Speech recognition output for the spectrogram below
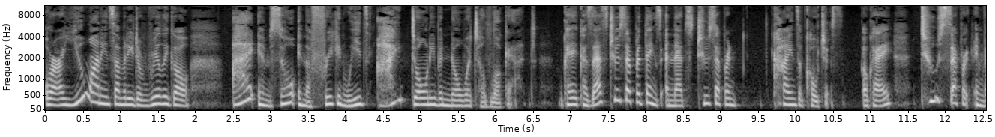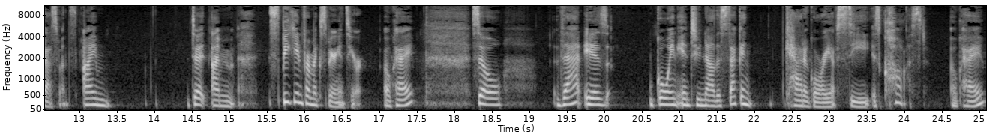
Or are you wanting somebody to really go, I am so in the freaking weeds, I don't even know what to look at. Okay. Cause that's two separate things and that's two separate kinds of coaches. Okay. Two separate investments. I'm, I'm speaking from experience here. Okay. So that is going into now the second category of C is cost. Okay.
